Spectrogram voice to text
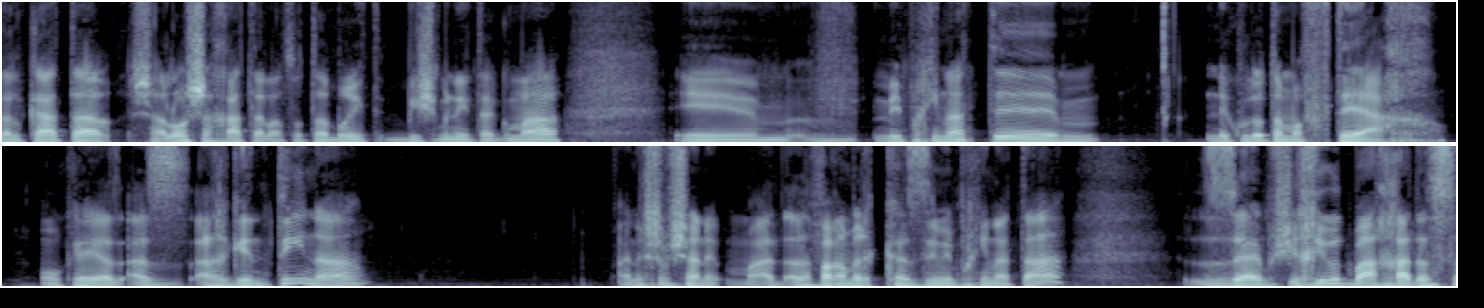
על קטאר, 3-1 על ארה"ב בשמינית הגמר. אה, מבחינת אה, נקודות המפתח, אוקיי? אז, אז ארגנטינה, אני חושב שהדבר המרכזי מבחינתה, זה ההמשכיות ב-11.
